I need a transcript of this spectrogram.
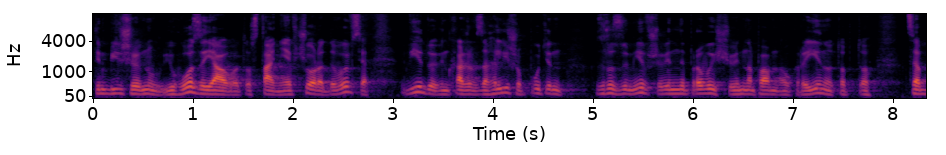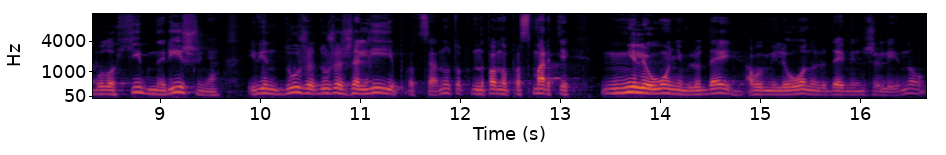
Тим більше, ну його заява, от останнє. Я вчора дивився відео. Він каже, взагалі, що Путін зрозумів, що він не правий, що він напав на Україну. Тобто, це було хібне рішення, і він дуже дуже жаліє про це. Ну тобто, напевно, про смерті мільйонів людей або мільйону людей він жаліє. Ну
